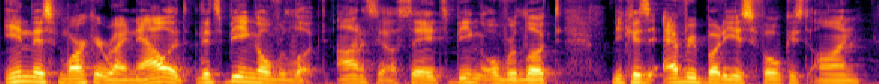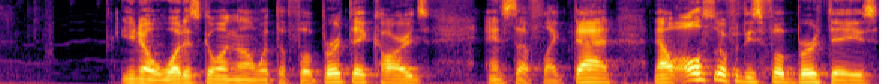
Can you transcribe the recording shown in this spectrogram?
in this market right now. It's being overlooked. Honestly, I'll say it's being overlooked because everybody is focused on you know what is going on with the FUT birthday cards and stuff like that. Now, also for these FUT birthdays,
